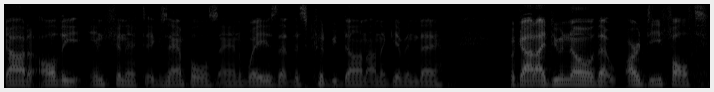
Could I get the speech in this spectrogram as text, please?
God, all the infinite examples and ways that this could be done on a given day. But God, I do know that our default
